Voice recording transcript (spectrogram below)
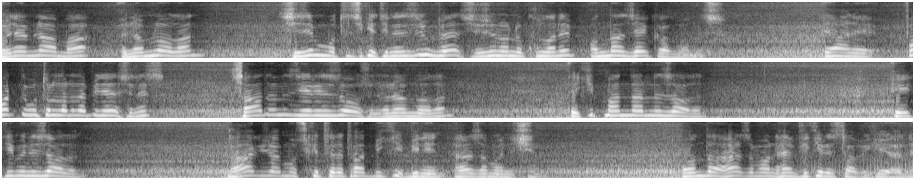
önemli ama önemli olan sizin motosikletinizin ve sizin onu kullanıp ondan zevk almanız. Yani farklı motorlara da binersiniz. Sağlığınız yerinizde olsun önemli olan. Ekipmanlarınızı alın. Eğitiminizi alın. Daha güzel motosikletlere tabii ki binin her zaman için. Onda her zaman hemfikiriz tabii ki yani.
